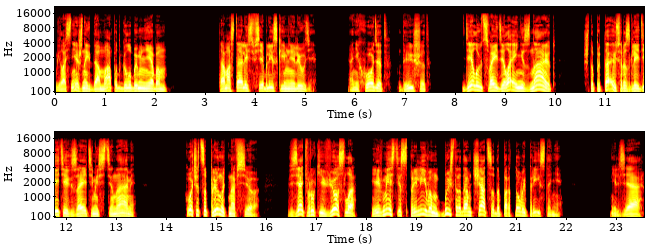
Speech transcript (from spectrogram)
белоснежные дома под голубым небом. Там остались все близкие мне люди. Они ходят, дышат, делают свои дела и не знают, что пытаюсь разглядеть их за этими стенами. Хочется плюнуть на все, взять в руки весла и вместе с приливом быстро домчаться до портовой пристани. Нельзя.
